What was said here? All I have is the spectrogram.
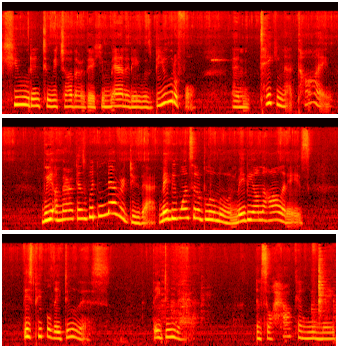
cued into each other. Their humanity was beautiful and taking that time. We Americans would never do that. Maybe once in a blue moon, maybe on the holidays. These people, they do this. They do that. And so, how can we make,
